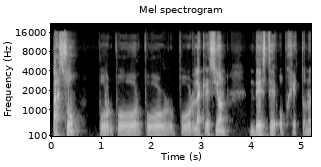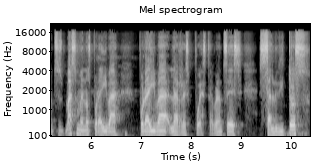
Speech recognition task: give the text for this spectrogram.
pasó por, por, por, por la creación de este objeto, ¿no? Entonces, más o menos por ahí va, por ahí va la respuesta, ¿verdad? Entonces, saluditos,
